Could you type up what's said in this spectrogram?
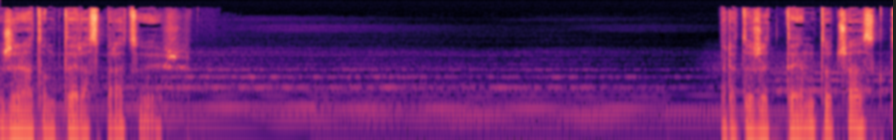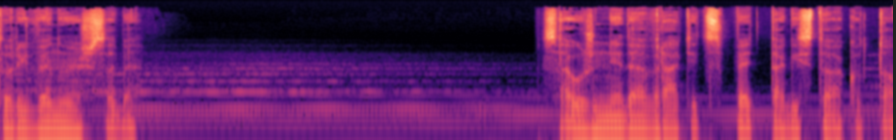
Že na tom teraz pracuješ. Pretože tento čas, ktorý venuješ sebe, sa už nedá vrátiť späť takisto ako to,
